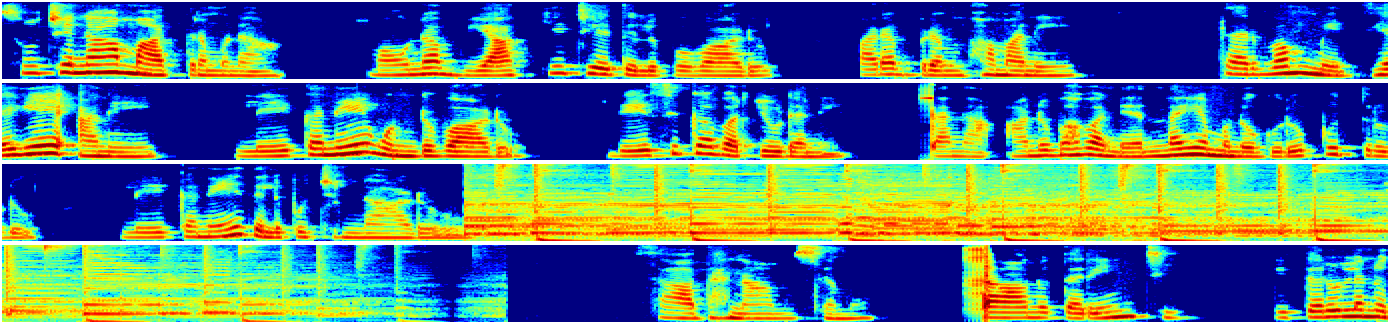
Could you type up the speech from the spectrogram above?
సూచనా మాత్రమున మౌన వ్యాఖ్యచే తెలుపువాడు పరబ్రహ్మమని సర్వం మిథ్యయే అని లేకనే ఉండువాడు దేశికవర్యుడని తన అనుభవ నిర్ణయమును గురుపుత్రుడు లేకనే తెలుపుచున్నాడు. సాధనాంశము. తాను తరించి ఇతరులను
